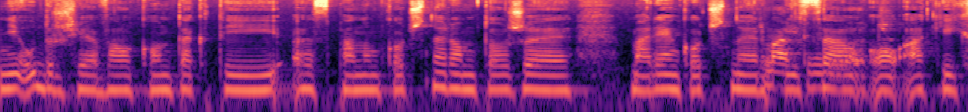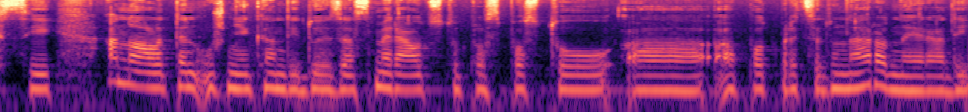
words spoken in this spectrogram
neudržiaval kontakty e, s pánom Kočnerom. To, že Marian Kočner Martin písal Miloč. o akýchsi... Áno, ale ten už nekandiduje za Smer a odstúpil z postu podpredsedu Národnej rady.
